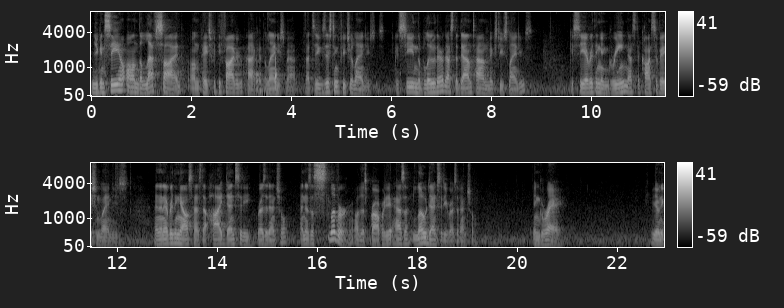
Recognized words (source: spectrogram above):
You can see on the left side, on page 55 of your packet, the land use map. That's the existing future land uses. You can see in the blue there, that's the downtown mixed-use land use. You can see everything in green, that's the conservation land use. And then everything else has that high-density residential. And there's a sliver of this property that has a low-density residential in gray. If you any,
